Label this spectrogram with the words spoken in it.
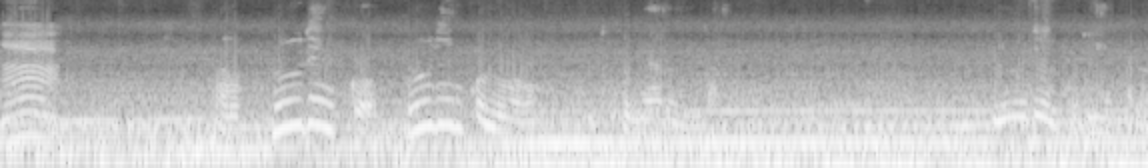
ね。あ、風蓮湖、風蓮湖のとこにあるんだ。風蓮湖でいいのかな。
